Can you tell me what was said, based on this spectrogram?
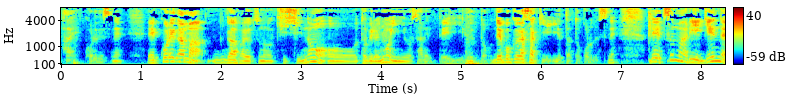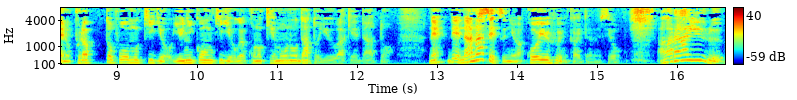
はい、これですね。え、これがまあ、 GAFA 4つの騎士の扉にも引用されていると。で、僕がさっき言ったところですね。で、つまり、現代のプラットフォーム企業、ユニコーン企業がこの獣だというわけだと。ね。で、7節にはこういう風に書いてあるんですよ。あらゆる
